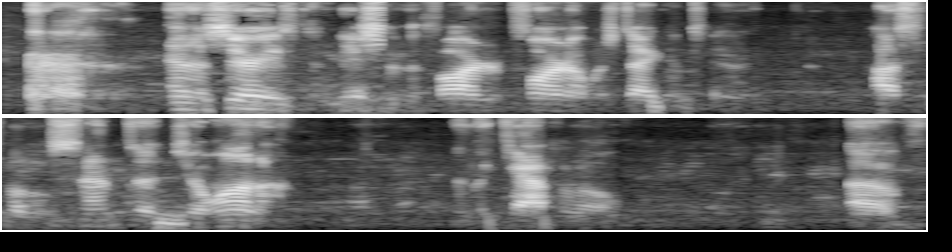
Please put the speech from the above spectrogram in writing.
and a serious condition. The foreigner was taken to Hospital Santa Joana in the capital of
